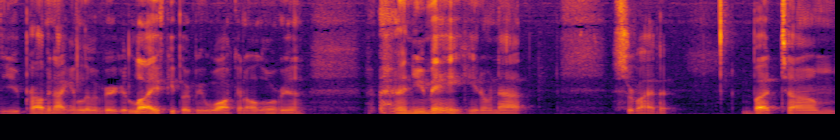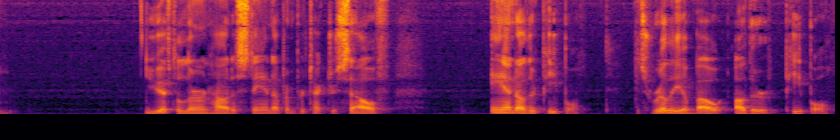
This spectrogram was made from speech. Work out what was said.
you're probably not going to live a very good life. People are going to be walking all over you, and you may, you know, not survive it. But um, you have to learn how to stand up and protect yourself and other people. It's really about other people.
